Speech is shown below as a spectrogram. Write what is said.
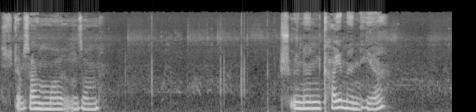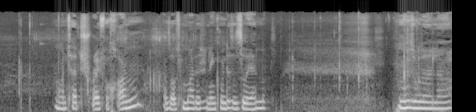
Ich glaube, das haben wir mal in unserem schönen Keimen hier. Man Touch Drive auch an. Also automatisch in den das ist so anders. So da la.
